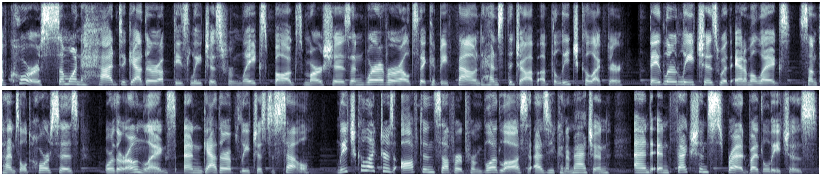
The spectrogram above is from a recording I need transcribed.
Of course, someone had to gather up these leeches from lakes, bogs, marshes, and wherever else they could be found, hence the job of the leech collector. They'd lure leeches with animal legs, sometimes old horses, or their own legs, and gather up leeches to sell. Leech collectors often suffered from blood loss, as you can imagine, and infections spread by the leeches.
